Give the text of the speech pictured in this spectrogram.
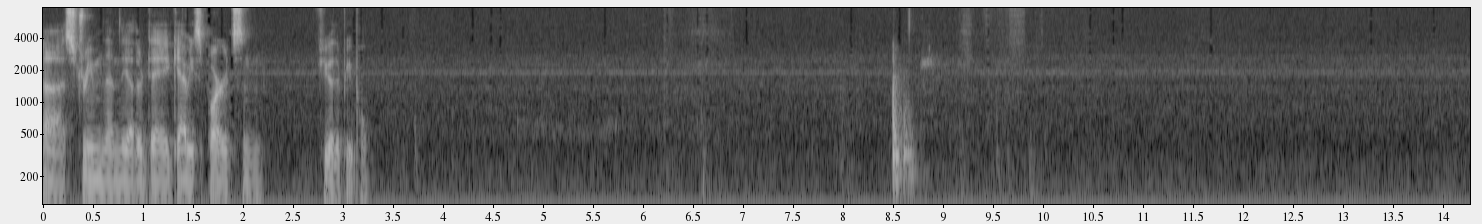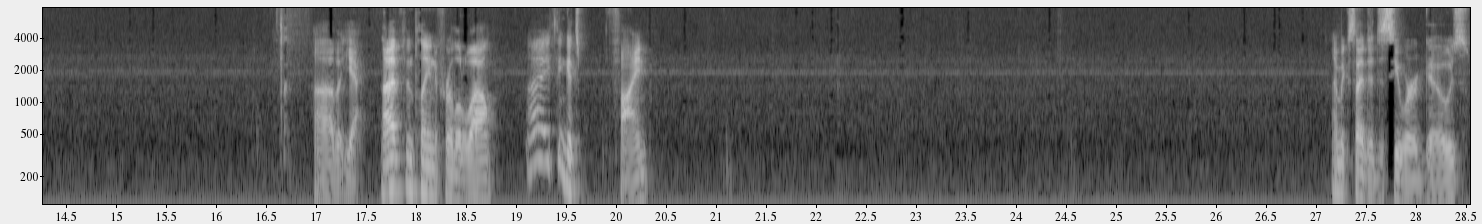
uh, stream them the other day. Gaby Spartz and a few other people. Uh, but yeah, I've been playing it for a little while. I think it's fine. I'm excited to see where it goes.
